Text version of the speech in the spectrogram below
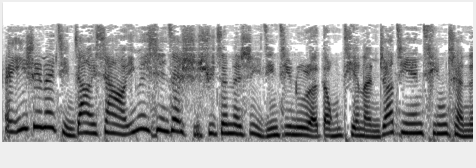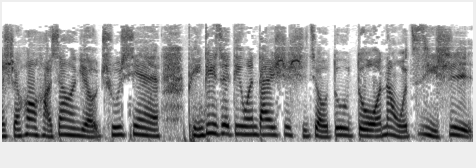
哎，医生来请教一下哦，因为现在时序真的是已经进入了冬天了。你知道今天清晨的时候，好像有出现平地最低温大概是十九度多。那我自己是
